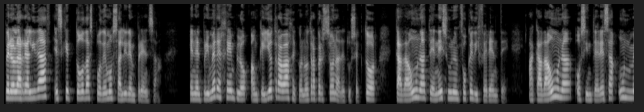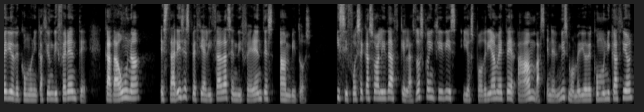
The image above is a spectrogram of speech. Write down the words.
Pero la realidad es que todas podemos salir en prensa. En el primer ejemplo, aunque yo trabaje con otra persona de tu sector, cada una tenéis un enfoque diferente. A cada una os interesa un medio de comunicación diferente. Cada una estaréis especializadas en diferentes ámbitos. Y si fuese casualidad que las dos coincidís y os podría meter a ambas en el mismo medio de comunicación,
